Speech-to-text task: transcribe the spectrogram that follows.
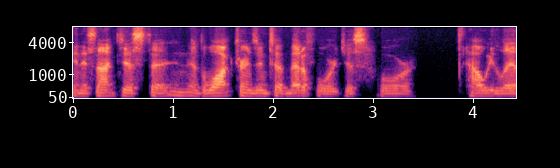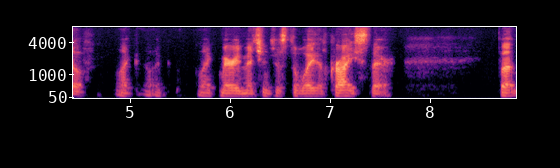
And it's not just uh, the walk turns into a metaphor just for how we live like, like like mary mentioned just the way of christ there. But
